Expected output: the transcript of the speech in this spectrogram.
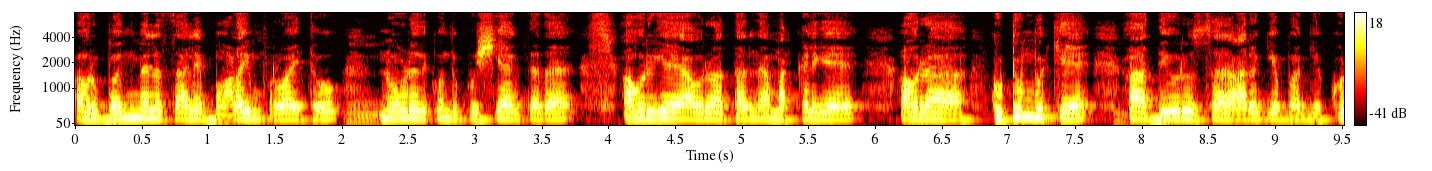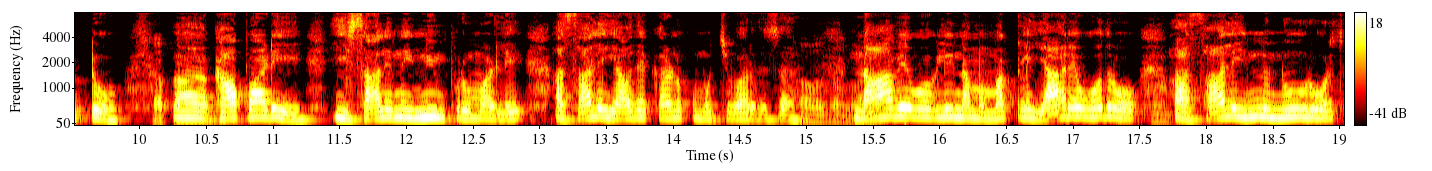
ಅವ್ರು ಬಂದ ಮೇಲೆ ಶಾಲೆ ಭಾಳ ಇಂಪ್ರೂವ್ ಆಯಿತು. ನೋಡೋದಕ್ಕೊಂದು ಖುಷಿ ಆಗ್ತದೆ. ಅವ್ರಿಗೆ ಅವರ ತಂದೆ ಮಕ್ಕಳಿಗೆ ಅವರ ಕುಟುಂಬಕ್ಕೆ ಆ ದೇವರು ಸ ಆರೋಗ್ಯ ಭಾಗ್ಯ ಕೊಟ್ಟು ಕಾಪಾಡಿ. ಈ ಶಾಲೆನ ಇನ್ನೂ ಇಂಪ್ರೂವ್ ಮಾಡಲಿ. ಆ ಶಾಲೆ ಯಾವುದೇ ಕಾರಣಕ್ಕೂ ಮುಚ್ಚಬಾರ್ದು ಸರ್. ನಾವೇ ಹೋಗಲಿ ನಮ್ಮ ಮಕ್ಕಳು ಯಾರೇ ಹೋದರೂ ಆ ಶಾಲೆ ಇನ್ನೂ ನೂರು ವರ್ಷ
